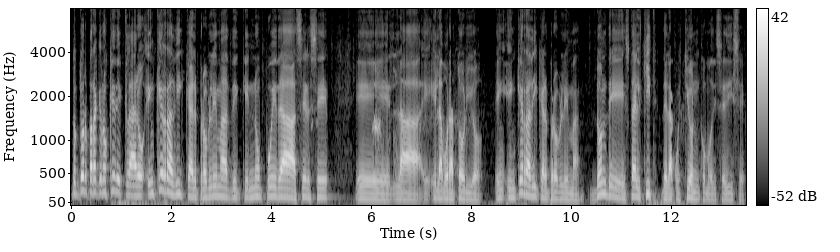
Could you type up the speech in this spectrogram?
Doctor, para que nos quede claro, ¿en qué radica el problema de que no pueda hacerse eh, la, el laboratorio? ¿En, ¿En, qué radica el problema? ¿Dónde está el kit de la cuestión, como se dice?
